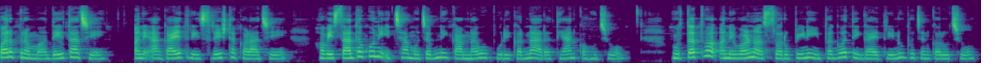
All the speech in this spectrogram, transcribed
પરબ્રહ્મ દેવતા છે અને આ ગાયત્રી શ્રેષ્ઠ કળા છે. હવે સાધકોની ઈચ્છા મુજબની કામનાઓ પૂરી કરનાર ધ્યાન કહું છું. હું તત્વ અને વર્ણ સ્વરૂપિણી ભગવતી ગાયત્રીનું ભજન કરું છું.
